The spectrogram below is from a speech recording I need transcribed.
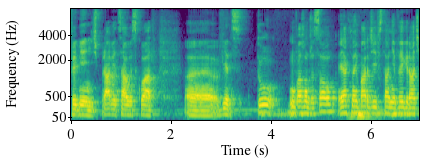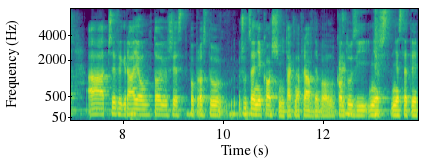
wymienić prawie cały skład, e, więc tu uważam, że są jak najbardziej w stanie wygrać, a czy wygrają, to już jest po prostu rzucenie kośćmi tak naprawdę, bo kontuzji niestety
